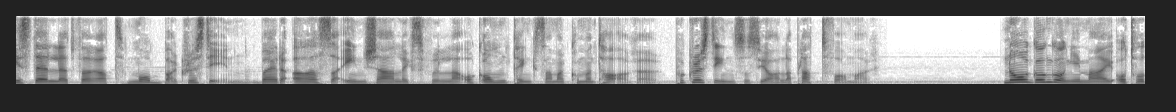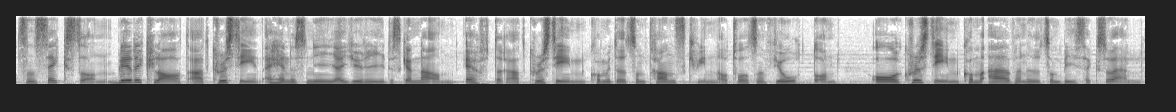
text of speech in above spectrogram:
Istället för att mobba Christine började ösa in kärleksfulla och omtänksamma kommentarer på Christines sociala plattformar. Någon gång i maj år 2016 blir det klart att Christine är hennes nya juridiska namn efter att Christine kommit ut som transkvinna år 2014 och Christine kommer även ut som bisexuell.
